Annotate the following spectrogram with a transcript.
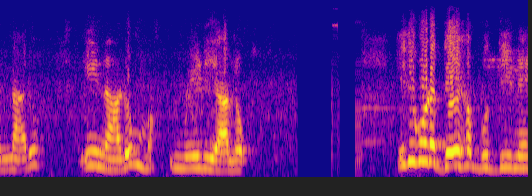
ఉన్నారు ఈనాడు మీడియాలో. ఇది కూడా దేహ బుద్ధినే.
